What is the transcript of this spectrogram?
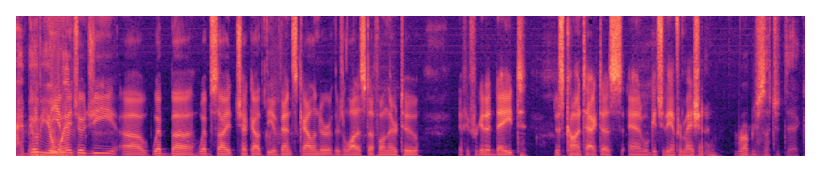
And Go maybe to you'll the. MHOG uh, web uh, website. Check out the events calendar. There's a lot of stuff on there too. If you forget a date, just contact us and we'll get you the information. Rob, you're such a dick.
